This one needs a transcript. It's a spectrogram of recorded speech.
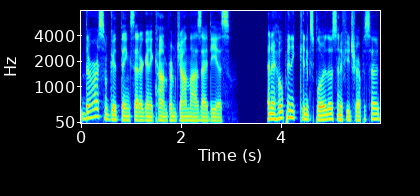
There are some good things that are going to come from John Law's ideas, and I hope we can explore those in a future episode.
